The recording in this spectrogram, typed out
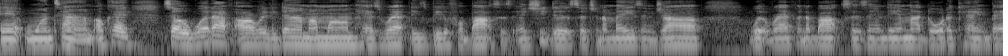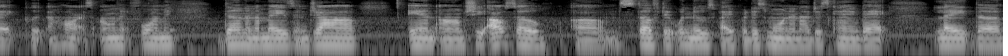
at one time. Okay, so what I've already done, my mom has wrapped these beautiful boxes and she does such an amazing job with wrapping the boxes. And then my daughter came back, put the hearts on it for me, done an amazing job. And um, she also um, stuffed it with newspaper. This morning I just came back, laid the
